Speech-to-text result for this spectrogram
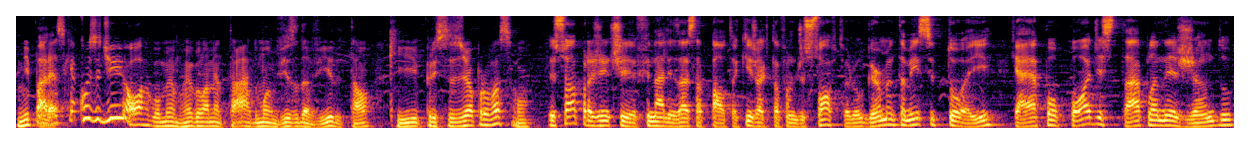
Me parece é. que é coisa de órgão mesmo, regulamentar, de uma Anvisa da vida e tal, que precisa de aprovação. E só pra gente finalizar essa pauta aqui, já que tá falando de software, o Gurman também citou aí que a Apple pode estar planejando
